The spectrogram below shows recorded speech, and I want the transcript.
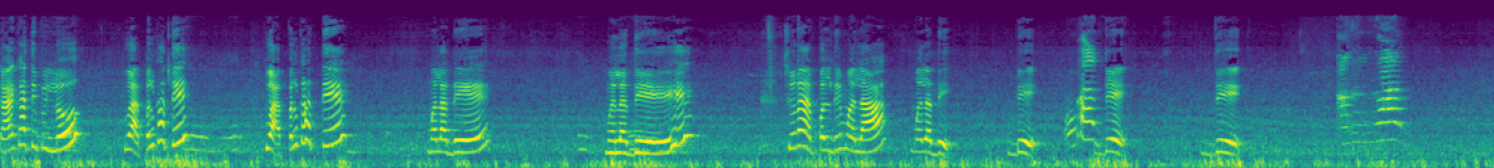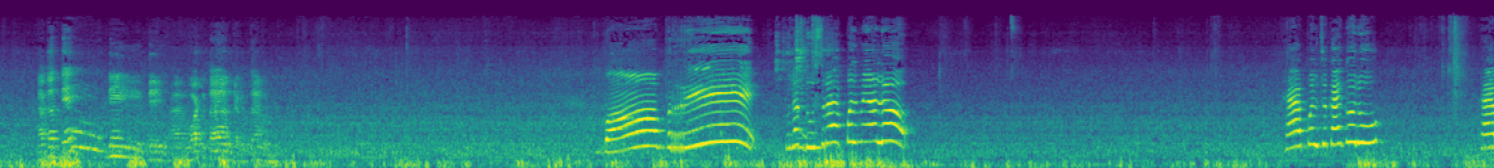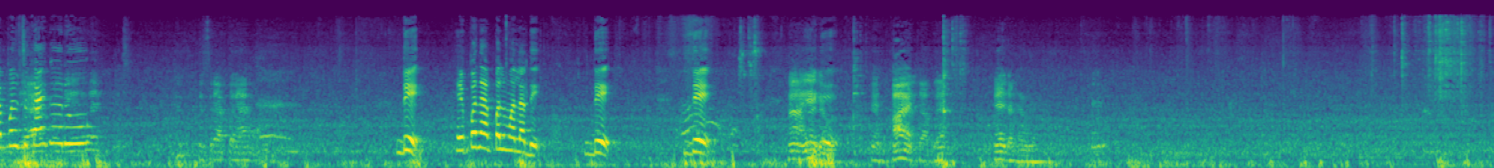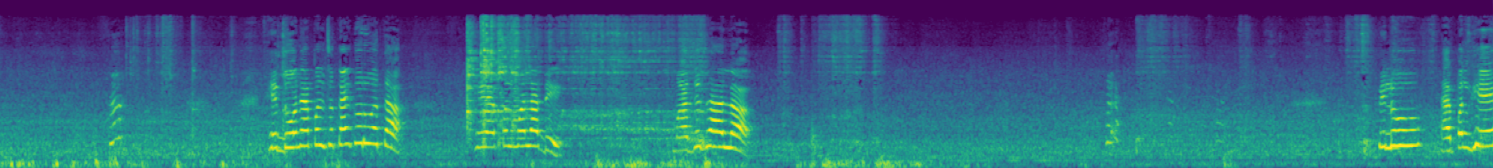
काय खाते पिल्लो? तू ऍपल खाते? तू ऍपल खाते? मला दे. मला दे. सोना ऍपल दे मला. मला दे. दे. दे. दे. वाटत आहे आमच्याकडे ऍपलचं काय करू? ह्या ऍपलचं काय करू. दे. हे पण ऍपल मला दे. दे. दे. हा दोन ऍपलचं काय करू आता? ऍपल मला दे. माझं झालं. पिलू ऍपल घे.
